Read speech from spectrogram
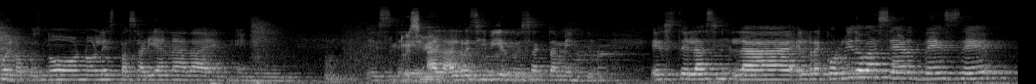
bueno, pues no, no les pasaría nada en, este, Al, recibirlo, exactamente. Este, el recorrido va a ser desde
